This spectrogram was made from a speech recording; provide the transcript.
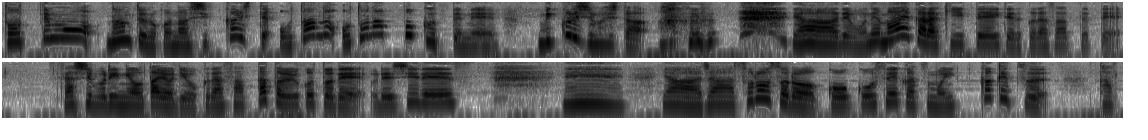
とっても、なんていうのかな、しっかりしておたの大人っぽくってね、びっくりしました。いやー、でもね、前から聞いていてくださってて、久しぶりにお便りをくださったということで、嬉しいです。ねえ、いやー、じゃあそろそろ高校生活も1ヶ月経っ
